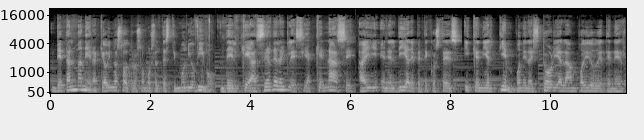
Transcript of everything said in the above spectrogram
de tal manera que hoy nosotros somos el testimonio vivo del quehacer de la iglesia que nace ahí en el día de Pentecostés y que ni el tiempo ni la historia la han podido detener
